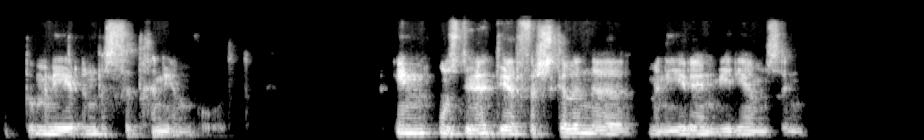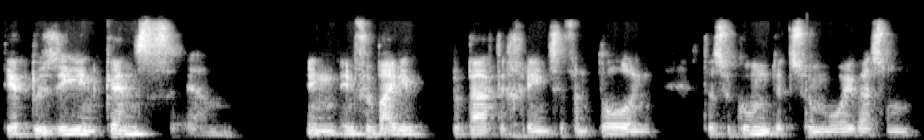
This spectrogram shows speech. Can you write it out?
op 'n manier in besit geneem word. En ons doen dit deur verskillende maniere en mediums en deur poesie en kuns um, en en verby die beperkte grense van taal en dis hoekom dit so mooi was om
